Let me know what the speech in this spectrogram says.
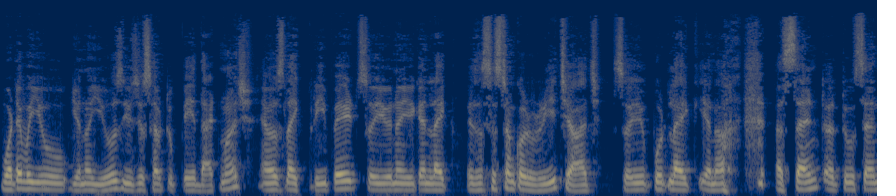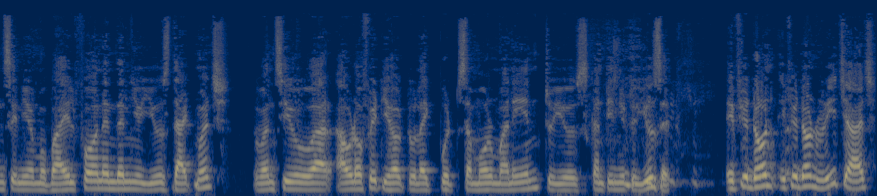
whatever you you know use you just have to pay that much. It was like prepaid. So you know you can like there's a system called recharge. So you put like you know a cent or two cents in your mobile phone and then you use that much. Once you are out of it you have to like put some more money in to use continue to use it if you don't if you don't recharge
